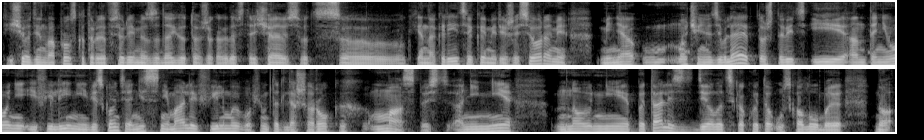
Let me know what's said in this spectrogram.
Еще один вопрос, который я все время задаю тоже, когда встречаюсь вот с кинокритиками, режиссерами. Меня очень удивляет то, что ведь и Антониони, и Филини, и Висконти, они снимали фильмы, в общем-то, для широких масс. То есть они не но не пытались сделать какой-то узколобый, но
